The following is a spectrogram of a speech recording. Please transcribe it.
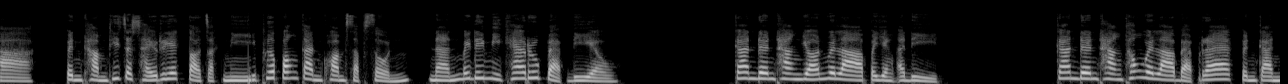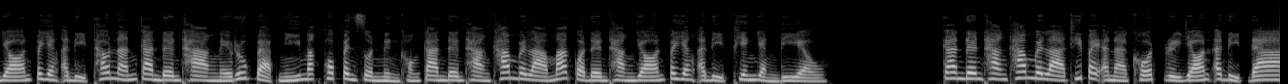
ลา เป็นคำที่จะใช้เรียกต่อจากนี้เพื่อป้องกันความสับสน นั้นไม่ได้มีแค่รูปแบบเดียว การเดินทางย้อนเวลาไปยังอดีต การเดินทางท่องเวลาแบบแรกเป็นการย้อนไปยังอดีตเท่านั้นการเดินทางในรูปแบบนี้มักพบเป็นส่วนหนึ่งของการเดินทางข้ามเวลามากกว่าเดินทางย้อนไปยังอดีตเพียงอย่างเดียว การเดินทางข้ามเวลาที่ไปอนาคตหรือย้อนอดีตได้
